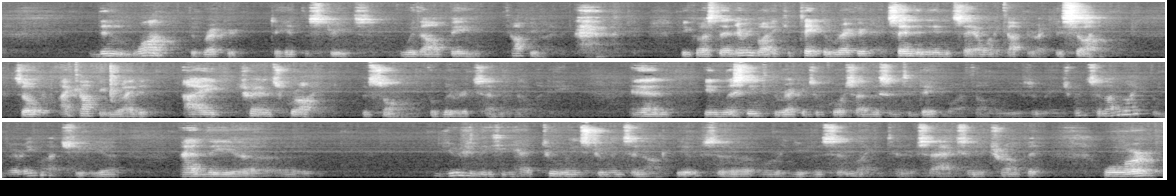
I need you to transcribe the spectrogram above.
didn't want the record to hit the streets without being copyrighted. because then everybody could take the record and send it in and say, I want to copyright this song. So I copyrighted, I transcribed the song, the lyrics, and the melody. And in listening to the records, of course, I listened to Dave Bartholomew's arrangements, and I liked them very much. He uh, had the, uh, usually he had two instruments in octaves uh, or in unison, like a tenor sax and a trumpet, or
